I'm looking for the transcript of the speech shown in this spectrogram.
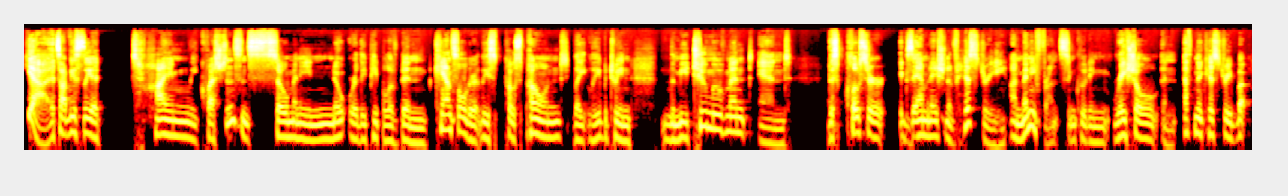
Yeah, it's obviously a timely question since so many noteworthy people have been canceled or at least postponed lately between the Me Too movement and this closer examination of history on many fronts, including racial and ethnic history. But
